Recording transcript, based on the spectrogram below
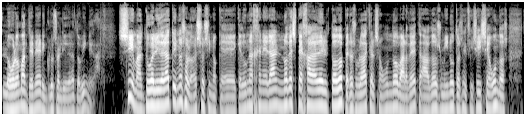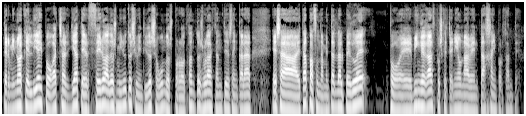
logró mantener incluso el liderato Vingegaard. Sí, mantuvo el liderato y no solo eso, sino que quedó una general no despejada del todo, pero es verdad que el segundo Bardet a 2 minutos 16 segundos terminó aquel día y Pogachar ya tercero a 2 minutos y 22 segundos. Por lo tanto, es verdad que antes de encarar esa etapa fundamental de Alpe pues, Vingegaard pues que tenía una ventaja importante.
